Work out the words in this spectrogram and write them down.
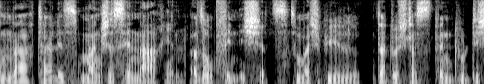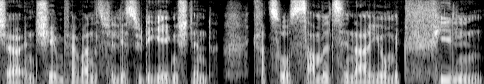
ein Nachteil ist, manche Szenarien. Also finde ich jetzt. Zum Beispiel dadurch, dass wenn du dich ja in Schemen verwandelst, verlierst du die Gegenstände. Gerade so Sammelszenario mit vielen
